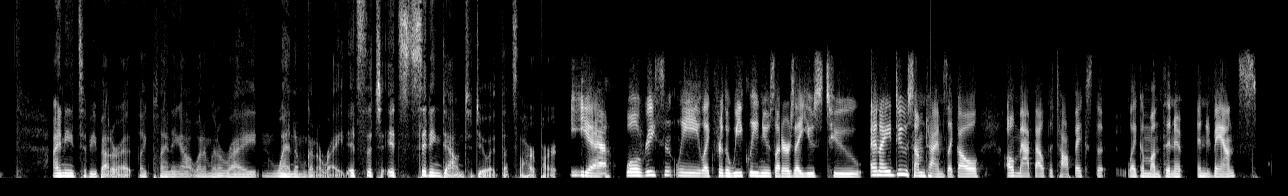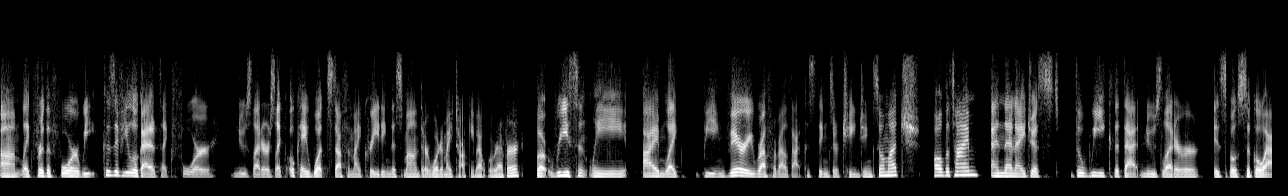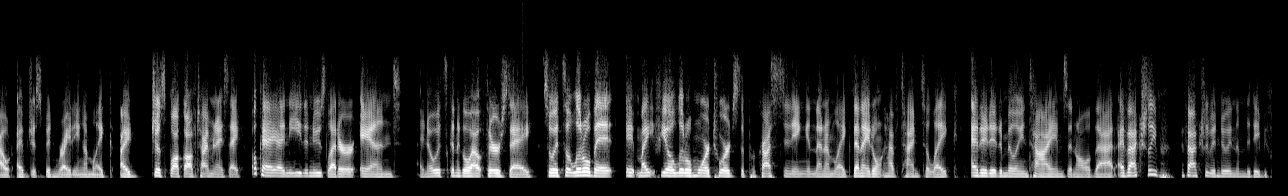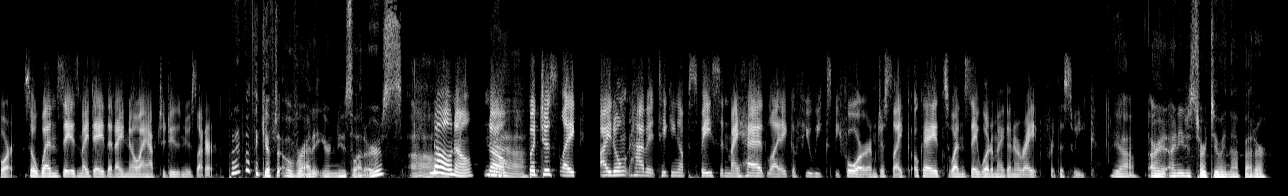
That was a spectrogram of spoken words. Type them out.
I need to be better at like planning out what I'm going to write and when I'm going to write. It's the t- it's sitting down to do it. That's the hard part. Yeah. Well, recently, like for the weekly newsletters, I used to, and I do sometimes, like I'll, I'll map out the topics that like a month in, in advance. Um, like for the four week, because if you look at it, it's like four newsletters, like, okay, what stuff am I creating this month or what am I talking about, whatever. But recently, I'm like being very rough about that because things are changing so much all the time. And then I just, the week that that newsletter is supposed to go out, I've just been writing. I'm like, I just block off time and I say, okay, I need a newsletter and I know it's going to go out Thursday. So it's a little bit, it might feel a little more towards the procrastinating. And then I'm like, then I don't have time to like edit it a million times and all of that. I've actually, I've actually been doing them the day before. So Wednesday is my day that I know I have to do the newsletter. But I don't think you have to over edit your newsletters. Um, no, no, no. Yeah. But just like I don't have it taking up space in my head like a few weeks before. I'm just like, okay, it's Wednesday. What am I going to write for this week? Yeah. All right. I need to start doing that better.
